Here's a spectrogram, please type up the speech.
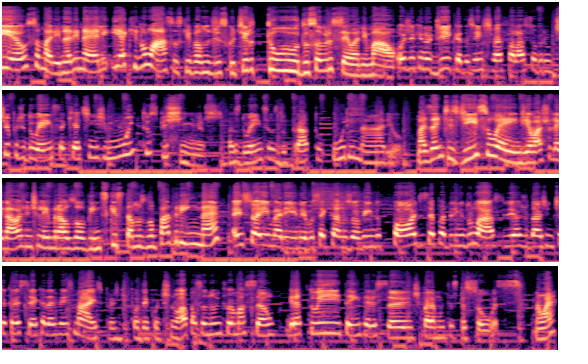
E eu sou Marina Arinelli e aqui no Laços que vamos discutir tudo sobre o seu animal. Hoje aqui no Dicas a gente vai falar sobre um tipo de doença que atinge muitos bichinhos, as doenças do trato urinário. Mas antes disso, Wendy, eu acho legal a gente lembrar os ouvintes que estamos no Padrim, né? É isso aí, Marina. E você que está nos ouvindo pode ser padrinho do Laços e ajudar a gente a crescer cada vez mais, para a gente poder continuar passando informação gratuita e interessante para muitas pessoas, não é?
